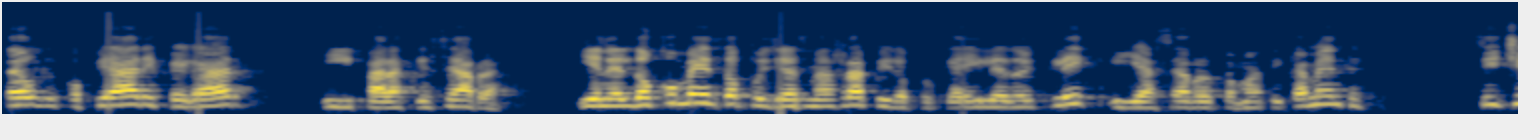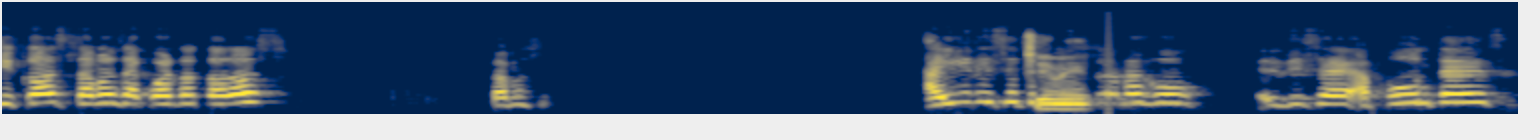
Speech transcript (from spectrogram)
tengo que copiar y pegar y para que se abra. Y en el documento, pues ya es más rápido, porque ahí le doy clic y ya se abre automáticamente. ¿Sí, chicos? ¿Estamos de acuerdo todos? ¿Estamos? Ahí dice tu Sí, trabajo, eh, dice apuntes,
